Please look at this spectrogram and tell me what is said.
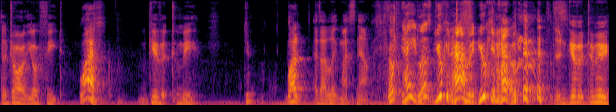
The jar at your feet. What? Give it to me. You, what? As I lick my snout. Hey, listen. You can have it. You can have it. Then give it to me.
